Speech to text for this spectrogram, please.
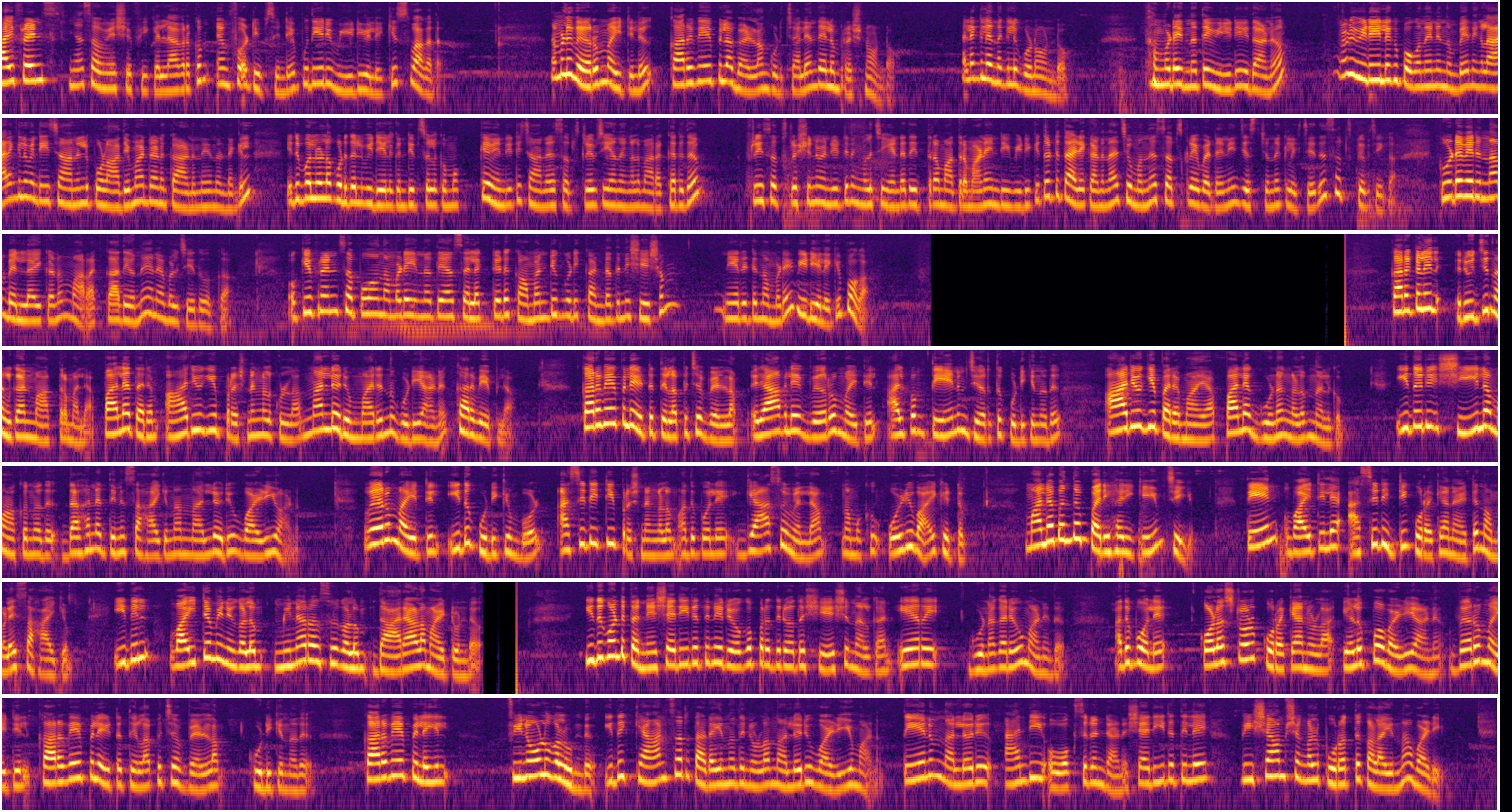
Hi friends ഞാൻ സൗമ്യ ഷഫീഖ്. എല്ലാവർക്കും M four ടിപ്സിന്റെ പുതിയൊരു വീഡിയോയിലേക്ക് സ്വാഗതം. നമ്മൾ വെറും വയറ്റിൽ കറിവേപ്പില വെള്ളം കുടിച്ചാൽ എന്തെങ്കിലും പ്രശ്നമുണ്ടോ? അല്ലെങ്കിൽ എന്തെങ്കിലും ഗുണമുണ്ടോ? നമ്മുടെ ഇന്നത്തെ വീഡിയോ ഇതാണ്. നമ്മുടെ വീഡിയോയിലേക്ക് പോകുന്നതിന് മുമ്പേ നിങ്ങൾ ആരെങ്കിലും എന്റെ ഈ ചാനൽ ഇപ്പോൾ ആദ്യമായിട്ടാണ് കാണുന്നതെന്നുണ്ടെങ്കിൽ ഇതുപോലുള്ള കൂടുതൽ വീഡിയോകൾക്കും ടിപ്സുകൾക്കും ഒക്കെ വേണ്ടിയിട്ട് ചാനൽ സബ്സ്ക്രൈബ് ചെയ്യാൻ നിങ്ങൾ മറക്കരുത്. ഫ്രീ സബ്സ്ക്രിപ്ഷന് വേണ്ടിയിട്ട് നിങ്ങൾ ചെയ്യേണ്ടത് ഇത്ര മാത്രമാണ്. എന്റെ ഈ വീഡിയോയ്ക്ക് തൊട്ട് താഴെ കാണുന്ന ചുമന്ന് സബ്സ്ക്രൈബ് ബട്ടണിൽ ജസ്റ്റ് ഒന്ന് ക്ലിക്ക് ചെയ്ത് സബ്സ്ക്രൈബ് ചെയ്യുക. കൂടെ വരുന്ന ബെല്ലൈക്കണും മറക്കാതെ ഒന്ന് എനേബിൾ ചെയ്ത് വെക്കുക. ഓക്കെ ഫ്രണ്ട്സ് അപ്പോൾ നമ്മുടെ ഇന്നത്തെ ആ സെലക്റ്റഡ് കമന്റും കൂടി കണ്ടതിന് ശേഷം നേരിട്ട് നമ്മുടെ വീഡിയോയിലേക്ക് പോകാം. കറികളിൽ രുചി നൽകാൻ മാത്രമല്ല പലതരം ആരോഗ്യ പ്രശ്നങ്ങൾക്കുള്ള നല്ലൊരു മരുന്ന് കൂടിയാണ് കറിവേപ്പില. കറിവേപ്പില ഇട്ട് തിളപ്പിച്ച വെള്ളം രാവിലെ വെറും വയറ്റിൽ അല്പം തേനും ചേർത്ത് കുടിക്കുന്നത് ആരോഗ്യപരമായ പല ഗുണങ്ങളും നൽകും. ഇതൊരു ശീലമാക്കുന്നത് ദഹനത്തിന് സഹായിക്കുന്ന നല്ലൊരു വഴിയുമാണ്. വെറും വയറ്റിൽ ഇത് കുടിക്കുമ്പോൾ അസിഡിറ്റി പ്രശ്നങ്ങളും അതുപോലെ ഗ്യാസുമെല്ലാം നമുക്ക് ഒഴിവായി കിട്ടും. മലബന്ധം പരിഹരിക്കുകയും ചെയ്യും. തേൻ വയറ്റിലെ അസിഡിറ്റി കുറയ്ക്കാനായിട്ട് നമ്മളെ സഹായിക്കും. ഇതിൽ വൈറ്റമിനുകളും മിനറൽസുകളും ധാരാളമായിട്ടുണ്ട്. ഇതുകൊണ്ട് തന്നെ ശരീരത്തിന് രോഗപ്രതിരോധ ശേഷി നൽകാൻ ഏറെ ഗുണകരവുമാണിത്. അതുപോലെ കൊളസ്ട്രോൾ കുറയ്ക്കാനുള്ള എളുപ്പ വഴിയാണ് വെറും വയറ്റിൽ കറിവേപ്പിലയിട്ട് തിളപ്പിച്ച വെള്ളം കുടിക്കുന്നത്. കറിവേപ്പിലയിൽ ഫിനോളുകളുണ്ട്. ഇത് ക്യാൻസർ തടയുന്നതിനുള്ള നല്ലൊരു വഴിയുമാണ്. തേനും നല്ലൊരു ആന്റി ആണ് ശരീരത്തിലെ വിഷാംശങ്ങൾ പുറത്ത് കളയുന്ന വഴി.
